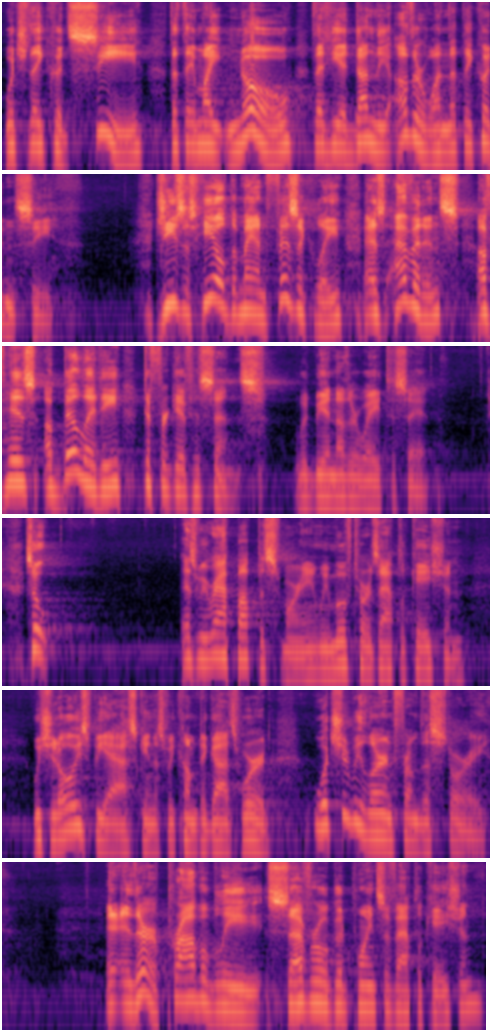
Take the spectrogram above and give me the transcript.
which they could see, that they might know that he had done the other one that they couldn't see. Jesus healed the man physically as evidence of his ability to forgive his sins, would be another way to say it. So, as we wrap up this morning and we move towards application, we should always be asking as we come to God's Word, what should we learn from this story? And, and there are probably several good points of application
